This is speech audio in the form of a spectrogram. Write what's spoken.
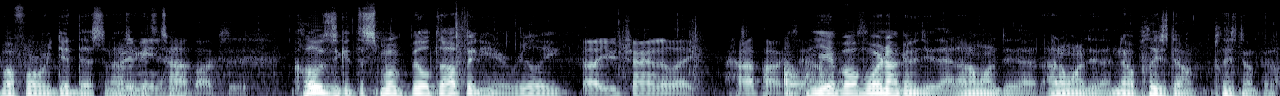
before we did this, and I what was do you like, mean it's too hot. hotbox it? Close to get the smoke built up in here. Really. Oh, you're trying to like hotbox it. Yeah, but we're not going to do that. I don't want to do that. I don't want to do that. No, please don't. Please don't, Bill.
